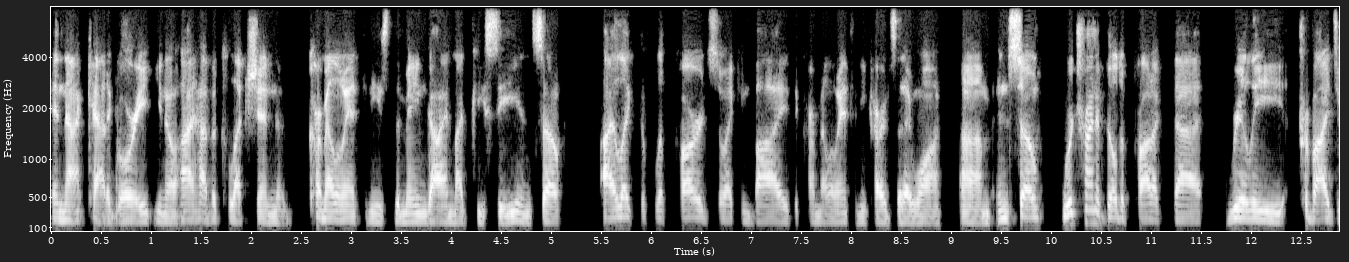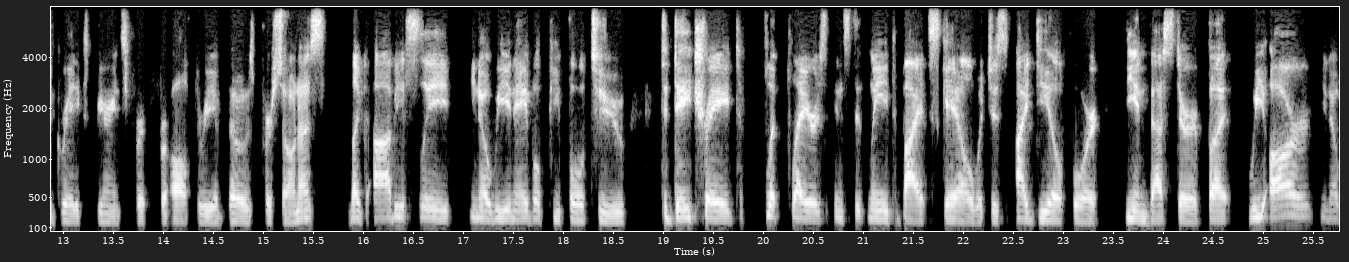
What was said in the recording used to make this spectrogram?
in that category. You know i have a collection carmelo anthony's the main guy in my pc and so i like to flip cards so i can buy the carmelo anthony cards that i want. Um, and so we're trying to build a product that really provides a great experience for, for all three of those personas. Like obviously you know we enable people to to day trade to flip players instantly to buy at scale which is ideal for the investor but we are you know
